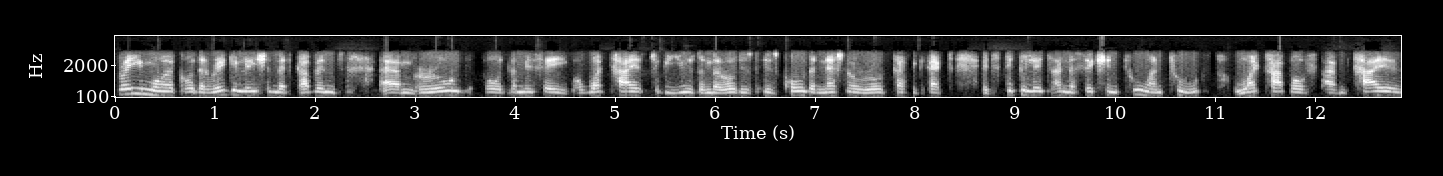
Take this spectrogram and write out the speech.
framework or the regulation that governs um, road or let me say what tires to be used on the road is, is called the National Road Traffic Act. It stipulates under Section 212 what type of um, tires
